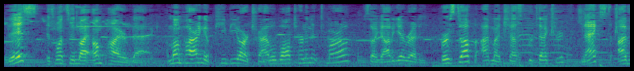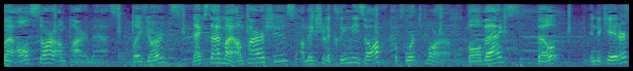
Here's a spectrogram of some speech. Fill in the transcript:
This is what's in my umpire bag. I'm umpiring a PBR travel ball tournament tomorrow, so I gotta get ready. First up, I have my chest protector. Next, I have my all-star umpire mask. Leg guards. Next, I have my umpire shoes. I'll make sure to clean these off before tomorrow. Ball bags, belt, indicator,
